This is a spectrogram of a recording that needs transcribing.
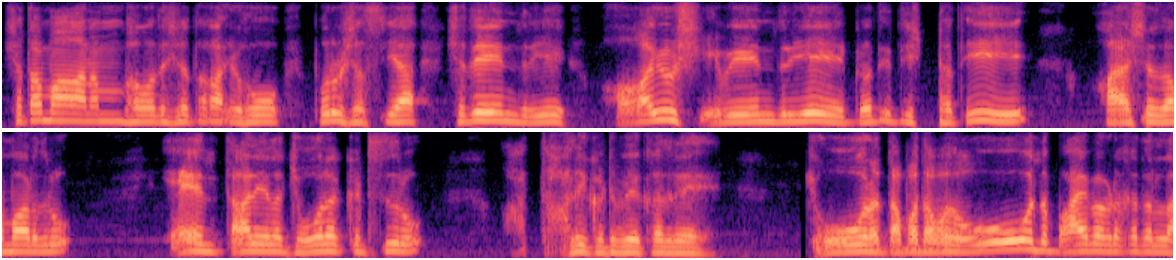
ಶತಮಾನಂ ಭವತಿ ಶತಾಯು. ಪುರುಷಸ್ಯ ಶತೇಂದ್ರಿಯೇ ಆಯುಷ್ ಯವೇಂದ್ರಿಯೇ ಪ್ರತಿಷ್ಠತಿ. ಆಶೀರ್ವಾದ ಮಾಡಿದ್ರು. ಏನು ತಾಳಿ ಎಲ್ಲ ಜೋರಾಗಿ ಕಟ್ಟಿಸಿದ್ರು. ಆ ತಾಳಿ ಕಟ್ಟಬೇಕಾದ್ರೆ ಜೋರ ದಪ ದಪ ಓ ಅಂತ ಬಾಯಿ ಬಾಯಿ ಬಿಡಕತ್ತಲ್ಲ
